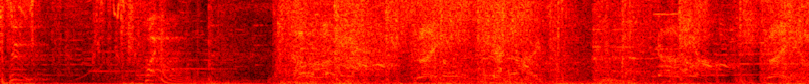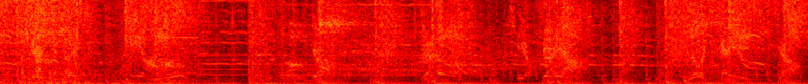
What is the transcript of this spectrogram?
Let's go!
